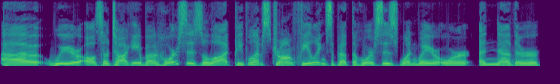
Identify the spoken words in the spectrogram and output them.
Uh, we're also talking about horses a lot. People have strong feelings about the horses one way or, or another.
